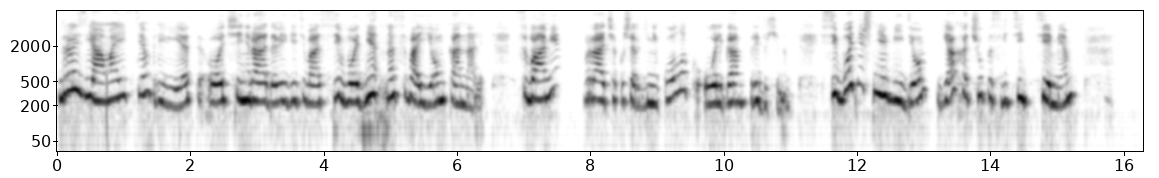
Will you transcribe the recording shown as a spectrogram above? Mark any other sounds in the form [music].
Друзья мои, всем привет! Очень рада видеть вас сегодня на своем канале. С вами врач-акушер-гинеколог Ольга Придухина. Сегодняшнее видео я хочу посвятить теме,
